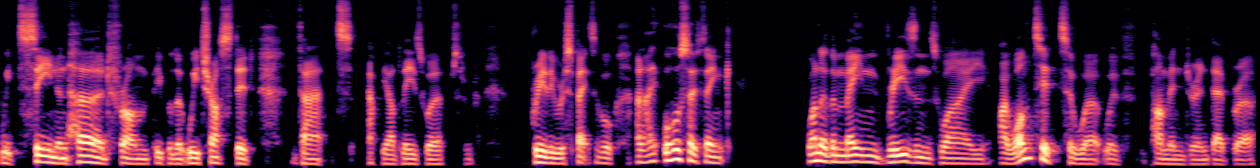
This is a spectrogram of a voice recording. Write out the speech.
we'd seen and heard from people that we trusted that Lees were sort of really respectable. And I also think one of the main reasons why I wanted to work with Parminder and Debora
